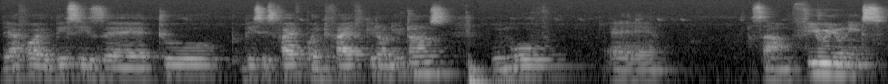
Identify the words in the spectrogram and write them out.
Therefore, if this is uh, 2, this is 5.5 kilonewtons, we move uh, some few units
